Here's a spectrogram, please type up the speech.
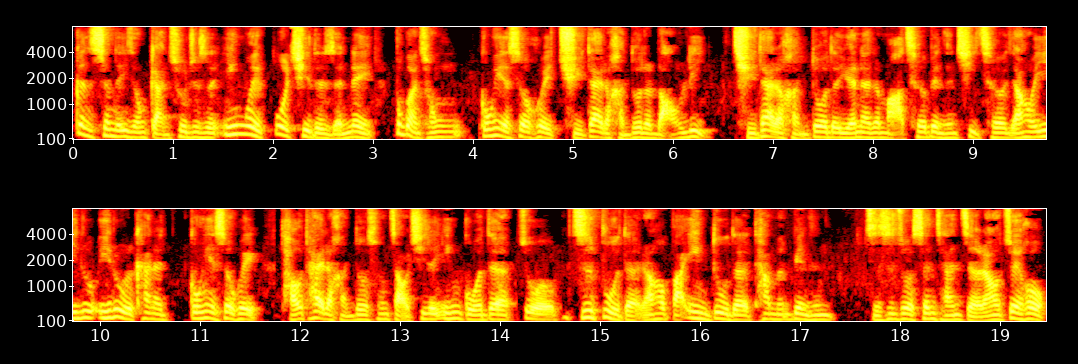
更深的一种感触，就是因为过去的人类，不管从工业社会取代了很多的劳力，取代了很多的原来的马车变成汽车，然后一路一路的看了工业社会。淘汰了很多从早期的英国的做织布的，然后把印度的他们变成只是做生产者，然后最后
